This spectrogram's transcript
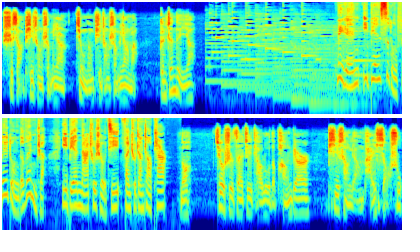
是想 P 成什么样就能 P 成什么样吗？跟真的一样？那人一边似懂非懂的问着，一边拿出手机翻出张照片。喏，就是在这条路的旁边 P 上两排小树。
